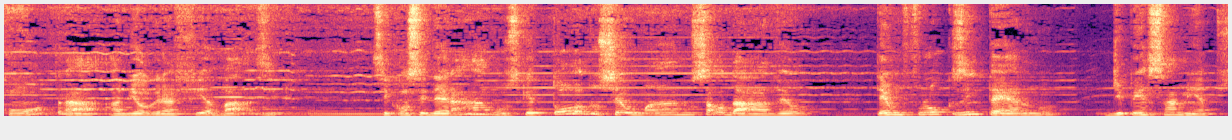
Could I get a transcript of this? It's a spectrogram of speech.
contra a biografia básica se considerarmos que todo ser humano saudável tem um fluxo interno de pensamentos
